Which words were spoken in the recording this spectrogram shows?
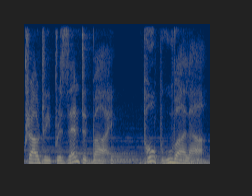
Proudly presented by Bhopuwala.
